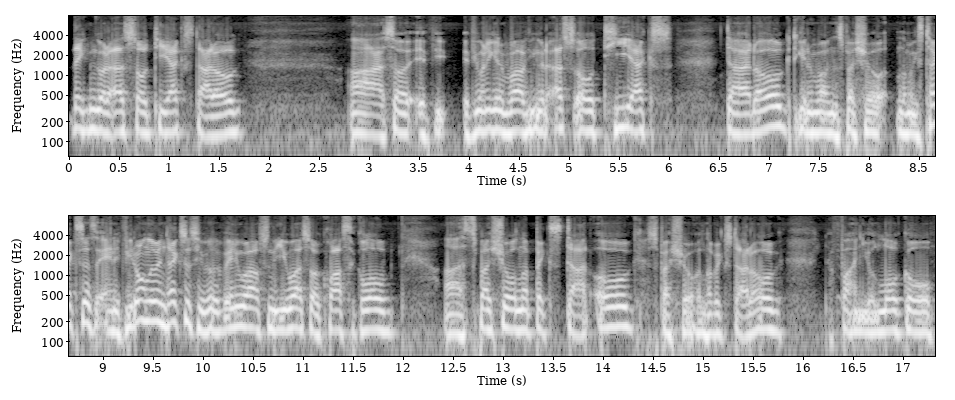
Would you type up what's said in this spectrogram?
they can go to sotx.org. Uh, so if you if you want to get involved, you can go to sotx.org to get involved in Special Olympics Texas. And if you don't live in Texas, if you live anywhere else in the U.S. or across the globe, uh, SpecialOlympics.org, SpecialOlympics.org to find your local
